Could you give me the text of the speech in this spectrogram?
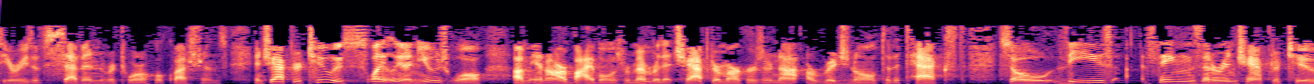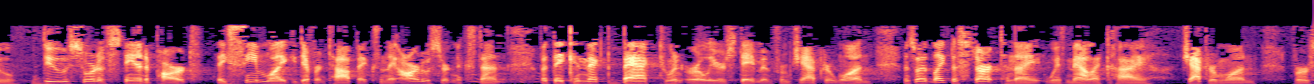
series of seven rhetorical questions. And chapter 2 is slightly unusual um, in our Bibles. Remember that chapter markers are not original to the text. So these things that are in chapter 2 do sort of stand apart. They seem like different topics, and they are to a certain extent, but they connect back to an earlier statement from chapter 1. And so I'd like to start tonight with Malachi chapter 1 verse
